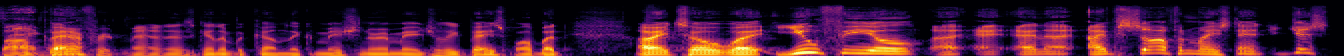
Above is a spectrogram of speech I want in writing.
Bob Exactly. Baffert, man, is going to become the commissioner of Major League Baseball. But all right, so uh, you feel, uh, and I, I've softened my stance. Just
